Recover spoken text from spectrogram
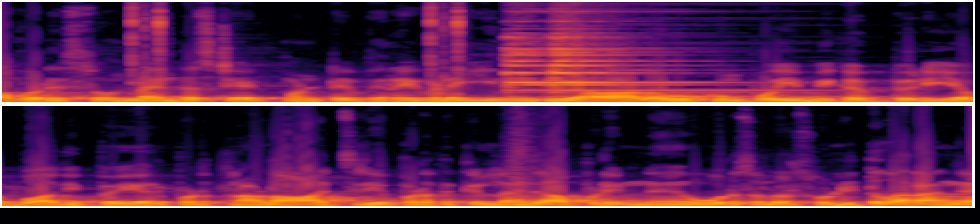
அவர் சொன்ன இந்த ஸ்டேட்மெண்ட்டு விரைவில் இந்தியா அளவுக்கும் போய் மிகப்பெரிய பாதிப்பை ஏற்படுத்தினாலும் ஆச்சரியப்படுறதுக்கு இல்லைங்க அப்படின்னு ஒரு சிலர் சொல்லிட்டு வராங்க.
